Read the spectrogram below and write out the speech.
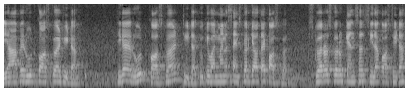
यहाँ पे रूट कॉस स्क्वायर थीटा ठीक है? रूट कॉस स्क्वायर थीटा क्योंकि वन माइनस साइन स्क्वायर क्या होता है? कॉस स्क्वायर स्क्वायर और स्क्वायर रूट कैंसिल सीधा cos theta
